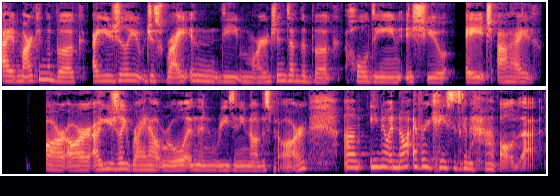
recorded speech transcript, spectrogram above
I mark in the book. I usually just write in the margins of the book holding issue H I R R. I usually write out rule and then reasoning, I'll just put R. Um, you know, and not every case is going to have all of that.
